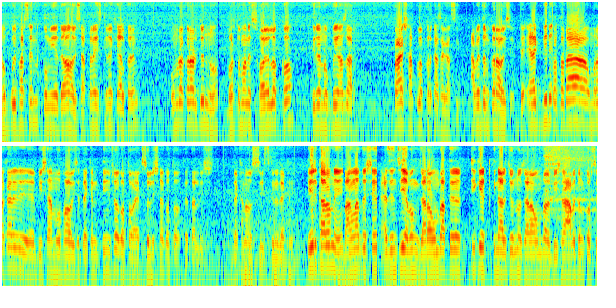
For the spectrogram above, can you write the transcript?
নব্বই পার্সেন্ট কমিয়ে দেওয়া হয়েছে। আপনারা স্ক্রিনে খেয়াল করেন, উমরা করার জন্য বর্তমানে ছয় লক্ষ তিরানব্বই হাজার প্রায় সাত লক্ষর কাছাকাছি আবেদন করা হয়েছে। তো একদিনে কতটা উমরাকারীর ভিসা মোফা হয়েছে দেখেন, তিনশো কত, একচল্লিশ না কত, তেতাল্লিশ দেখানো হচ্ছে স্ক্রিনে দেখেন। এর কারণে বাংলাদেশের এজেন্সি এবং যারা উমরাতে টিকিট কেনার জন্য যারা উমরার ভিসা আবেদন করছে,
